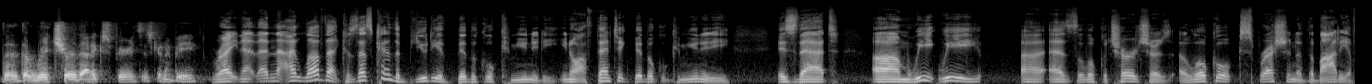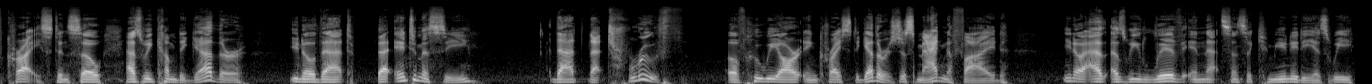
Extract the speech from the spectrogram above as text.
the, the richer that experience is going to be. Right. And, and I love that because that's kind of the beauty of biblical community. You know, authentic biblical community is that um, we, we uh, as the local church, as a local expression of the body of Christ. And so as we come together, you know, that, that intimacy, that, that truth of who we are in Christ together is just magnified you know, as, as we live in that sense of community, as we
